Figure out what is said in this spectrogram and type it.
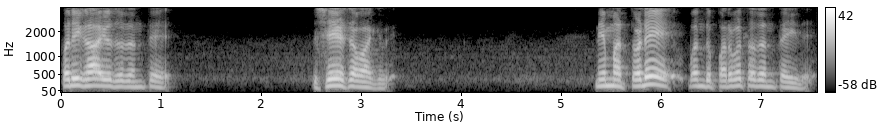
ಪರಿಘಾಯುಧದಂತೆ ವಿಶೇಷವಾಗಿವೆ. ನಿಮ್ಮ ತೊಡೆ ಒಂದು ಪರ್ವತದಂತೆ ಇದೆ.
